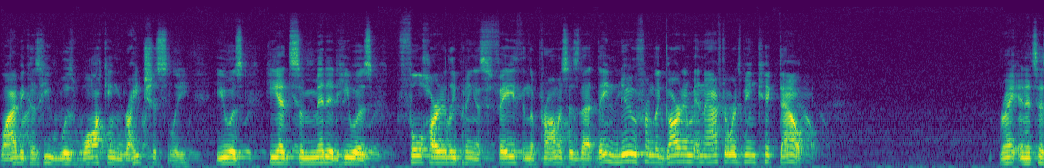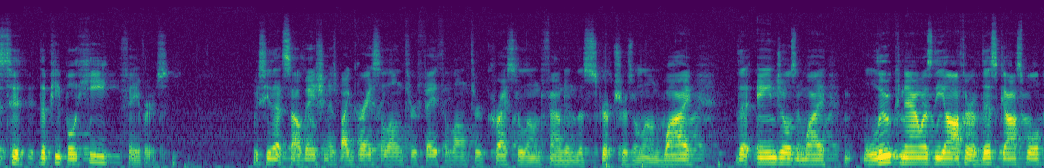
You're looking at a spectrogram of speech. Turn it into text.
Why? Because he was walking righteously. He was he had submitted, he was full-heartedly putting his faith in the promises that they knew from the garden and afterwards being kicked out. Right? And it says to the people he favors. We see that salvation is by grace alone, through faith alone, through Christ alone, found in the scriptures alone. Why? the angels and why Luke, now as the author of this gospel,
